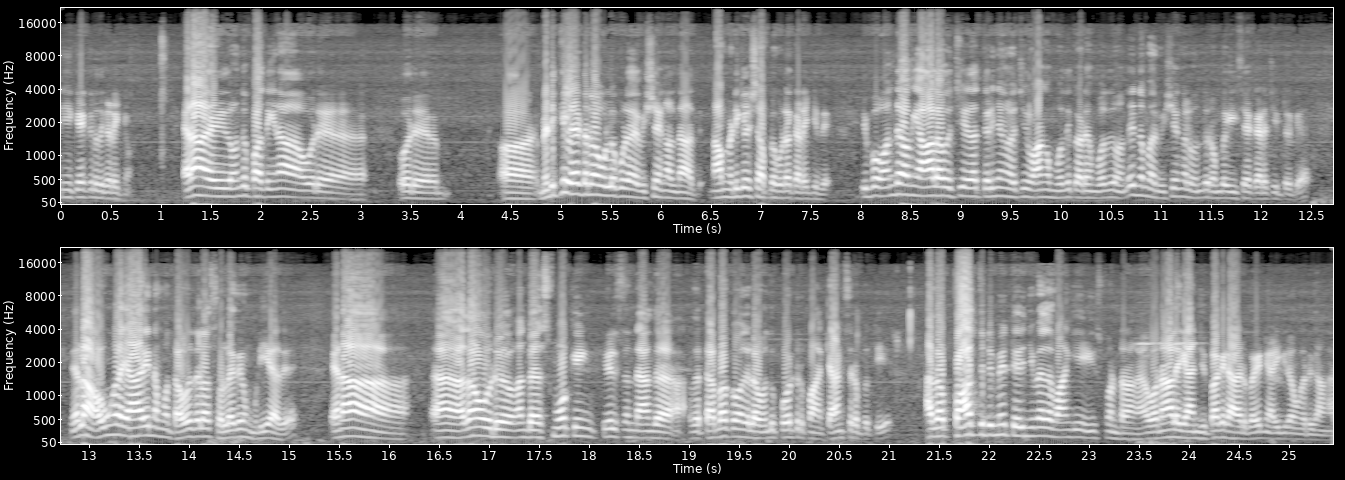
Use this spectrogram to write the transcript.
நீங்கள் கேட்குறது கிடைக்கும். ஏன்னா இது வந்து பார்த்தீங்கன்னா ஒரு ஒரு மெடிக்கல் ரிலேட்டடாக உள்ள கூட விஷயங்கள் தான் அது. நான் மெடிக்கல் ஷாப்பில் கூட கிடைக்குது. இப்போ வந்து அவங்க ஆளை வச்சு ஏதாவது தெரிஞ்சவங்களை வச்சு வாங்கும் போது கிடைக்கும் போது வந்து இந்த மாதிரி விஷயங்கள் வந்து ரொம்ப ஈஸியாக கிடைச்சிட்டு இருக்கு. இதெல்லாம் அவங்க யாரையும் நம்ம தவறுதலாக சொல்லவே முடியாது. ஏன்னா அதான் ஒரு அந்த ஸ்மோக்கிங் ஃபீல்ஸ் அந்த அந்த அந்த டபாக்கோ இதில் வந்து போட்டிருப்பாங்க கேன்சரை பற்றி அதை பார்த்துட்டுமே தெரிஞ்சுமே அதை வாங்கி யூஸ் பண்ணுறாங்க ஒரு நாளைக்கு அஞ்சு பாக்கெட் ஆறு பாக்கெட் அடிக்கிறவங்க இருக்காங்க.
